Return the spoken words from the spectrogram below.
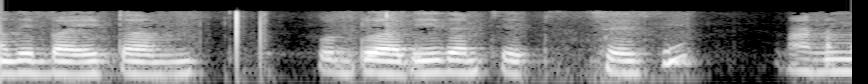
అది బయట ఫుడ్ అది ఇది అని చేసి మనము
